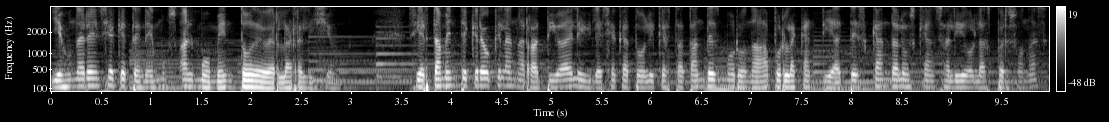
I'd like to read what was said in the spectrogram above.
Y es una herencia que tenemos al momento de ver la religión. Ciertamente creo que la narrativa de la Iglesia Católica está tan desmoronada por la cantidad de escándalos que han salido las personas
